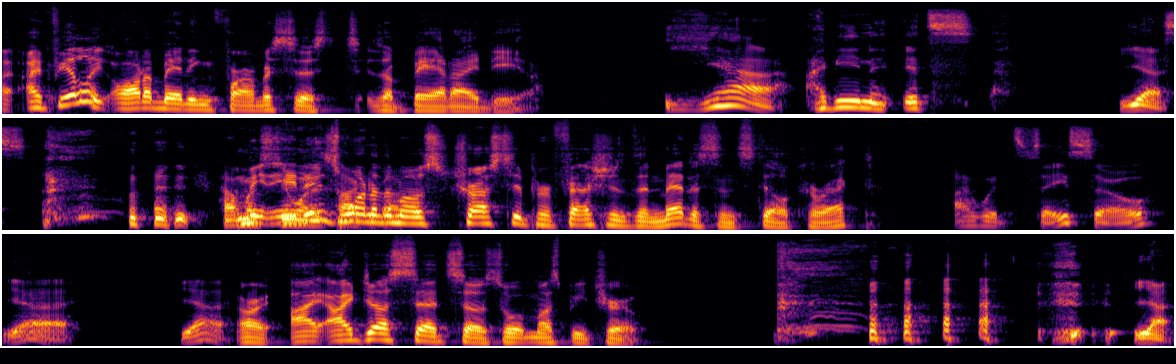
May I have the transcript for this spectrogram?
I feel like automating pharmacists is a bad idea. Yeah, I mean, it's yes. How I mean, it is one about? of the most trusted professions in medicine, still correct? I would say so. Yeah, yeah. All right, I, I just said so, so it must be true. yeah,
